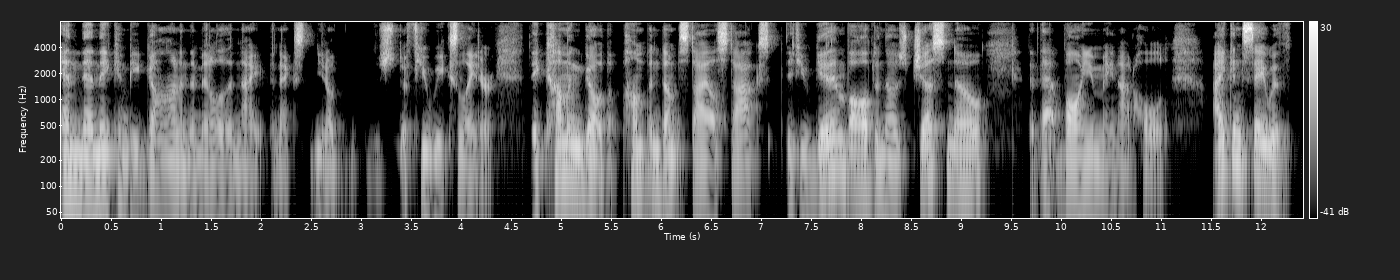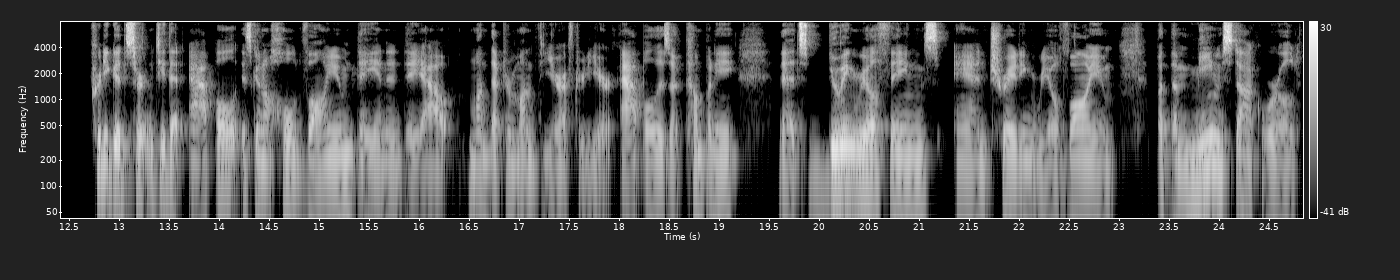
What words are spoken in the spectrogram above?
and then they can be gone in the middle of the night the next you know a few weeks later. They come and go the pump and dump style stocks. If you get involved in those just know that that volume may not hold. I can say with pretty good certainty that Apple is going to hold volume day in and day out, month after month, year after year. Apple is a company that's doing real things and trading real volume. But the meme stock world,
